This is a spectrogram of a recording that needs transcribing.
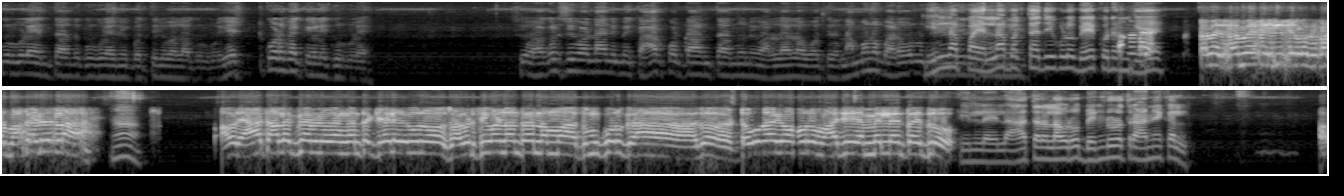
ಗುರುಗಳೇ ಅಂತ ಅಂದ್ರೆ ಗುರುಗಳೇ ನೀವು ಗೊತ್ತಿಲ್ವಲ್ಲ ಗುರುಗಳು? ಎಷ್ಟು ಕೊಡ್ಬೇಕು ಹೇಳಿ ಗುರುಗಳೇ? ಸ್ವಾಗರ್ ಶಿವಣ್ಣ ನಿಮಗೆ ಕಾರ್ ಕೊಟ್ಟ ಅಂತ ಅಂದು ನೀವು ಅಲ್ಲೆಲ್ಲ ಓದ್ತೀರ? ನಮ್ಮನ್ನು ಬಡವರು ಇಲ್ಲಪ್ಪ ಎಲ್ಲಾ ಭಕ್ತಾದಿಗಳು ಬೇಕು ನಮಗೆ. ಮಾತಾಡಿರಲ್ಲ ಹಾ. ಅವ್ರು ಯಾವ ತಾಲೂಕಿನಂತ ಕೇಳಿ ಇವರು ಸಗಡ್ ಶಿವಣ್ಣ ಅಂತ ನಮ್ಮ ತುಮಕೂರು ಗ್ರಾ ಅದು ಟೌನ್ ಆಗಿ ಒಬ್ರು ಮಾಜಿ ಎಂ ಎಲ್ ಎ ಅಂತ ಇದ್ರು. ಇಲ್ಲ ಇಲ್ಲ ಆ ಥರ ಅಲ್ಲ ಅವರು. ಬೆಂಗಳೂರು ಹತ್ರ ಆನೇಕಲ್. ಆ,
